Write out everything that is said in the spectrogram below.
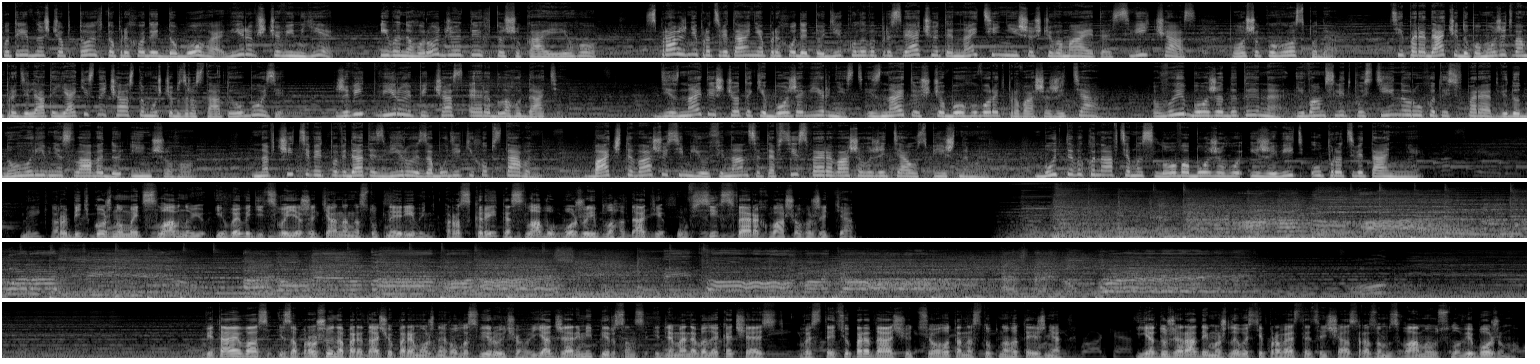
Потрібно, щоб той, хто приходить до Бога, вірив, що він є, і винагороджує тих, хто шукає його. Справжнє процвітання приходить тоді, коли ви присвячуєте найцінніше, що ви маєте свій час пошуку Господа. Ці передачі допоможуть вам приділяти якісний час тому, щоб зростати у Бозі. Живіть вірою під час ери благодаті. Дізнайтесь, що таке Божа вірність, і знайте, що Бог говорить про ваше життя. Ви Божа дитина, і вам слід постійно рухатись вперед від одного рівня слави до іншого. Навчіться відповідати з вірою за будь-яких обставин. Бачте вашу сім'ю, фінанси та всі сфери вашого життя успішними. Будьте виконавцями Слова Божого і живіть у процвітанні. Робіть кожну мить славною і виведіть своє життя на наступний рівень. Розкрийте славу Божої благодаті у всіх сферах вашого життя. Вітаю вас і запрошую на передачу Переможний голос віруючого. Я Джеремі Пірсонс, і для мене велика честь вести цю передачу цього та наступного тижня. Я дуже радий можливості провести цей час разом з вами у Слові Божому.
